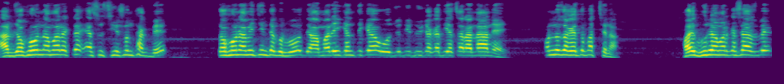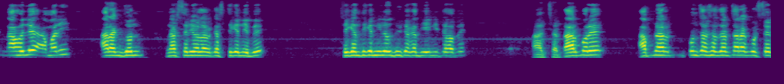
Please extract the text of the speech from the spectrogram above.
আর যখন আমার একটা অ্যাসোসিয়েশন থাকবে, তখন আমি চিন্তা করব যে আমার এইখান থেকে ও যদি দুই টাকা দিয়ে চারা না নেয়, অন্য জায়গায় তো পাচ্ছে না। হয় ঘুরে আমার কাছে আসবে, না হলে আমারই আর একজন নার্সারিওয়ালার কাছ থেকে নেবে। সেখান থেকে নিলেও দুই টাকা দিয়ে নিতে হবে। আচ্ছা তারপরে আপনার পঞ্চাশ হাজার চারা করছেন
